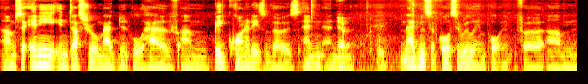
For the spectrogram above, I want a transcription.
Um, so any industrial magnet will have um, big quantities of those, and, and Yep. magnets, of course, are really important for um,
